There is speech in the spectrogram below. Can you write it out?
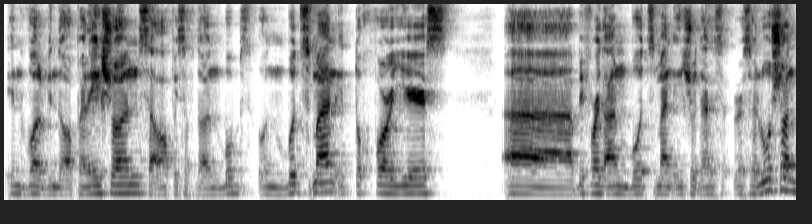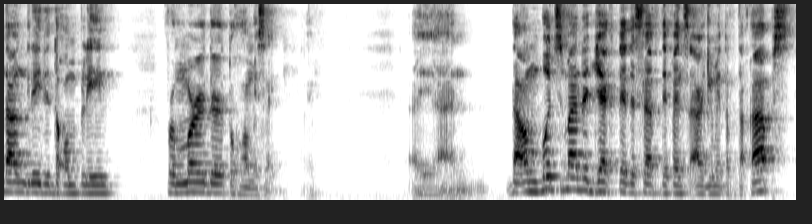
involved in the operation sa Office of the Ombud- Ombudsman. It took four years uh, before the Ombudsman issued a resolution downgraded the complaint from murder to homicide. Ayan. The Ombudsman rejected the self-defense argument of the cops.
